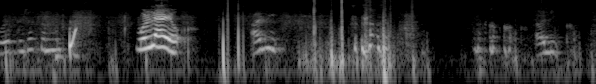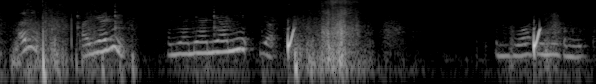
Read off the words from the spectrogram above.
뭘 부셨습니까? 몰라요. 아니. 아니. 아니. 아니 아니. 아니 아니 아니 아니. 야. 뭐 하시는 겁니까?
